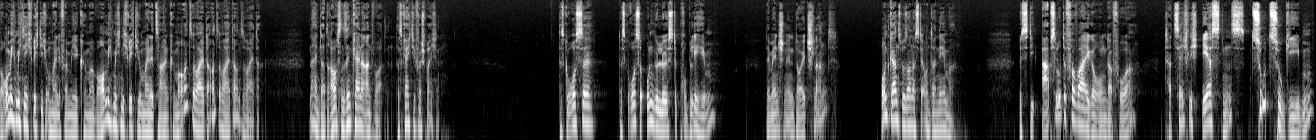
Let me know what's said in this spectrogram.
warum ich mich nicht richtig um meine Familie kümmere, warum ich mich nicht richtig um meine Zahlen kümmere und so weiter und so weiter und so weiter. Nein, da draußen sind keine Antworten. Das kann ich dir versprechen. Das große, das große ungelöste Problem der Menschen in Deutschland und ganz besonders der Unternehmer ist die absolute Verweigerung davor, tatsächlich erstens zuzugeben,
